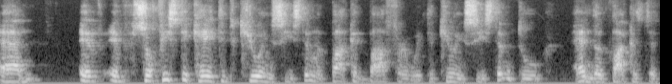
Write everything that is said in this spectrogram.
um, a, a, sophisticated queuing system, a packet buffer with the queuing system to handle packets that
